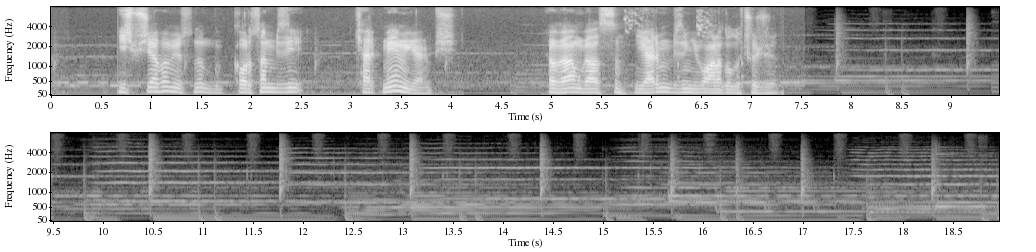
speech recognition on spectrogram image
Hiçbir şey yapamıyorsun bu korsan bizi kerkmeye mi gelmiş? Yok ağam kalsın. Yer mi bizim gibi Anadolu çocuğu?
